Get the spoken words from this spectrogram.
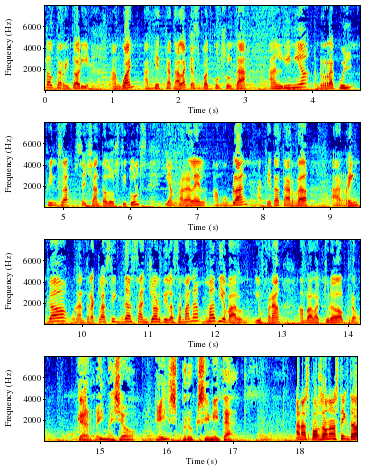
del territori. Enguany, aquest catàleg es pot consultar en línia, recull fins a 62 títols i en paral·lel a Montblanc, aquesta tarda arrenca un altre clàssic de Sant Jordi, la setmana medieval, i ho farà amb la lectura del pregó. Carrer Major és proximitat. En esports, el Nàstic de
